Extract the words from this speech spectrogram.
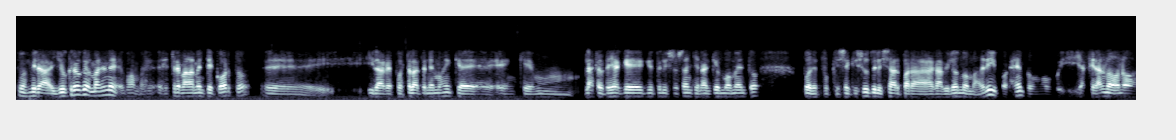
Pues mira, yo creo que el margen es, extremadamente corto eh, y la respuesta la tenemos en que, en que mm, la estrategia que, utilizó Sánchez en aquel momento pues porque se quiso utilizar para Gabilondo Madrid, por ejemplo, y al final no, no,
